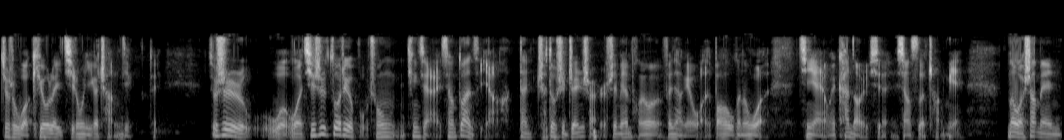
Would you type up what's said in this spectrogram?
就是我 Q 了其中一个场景，对，就是我我其实做这个补充，听起来像段子一样啊，但这都是真事儿，身边朋友分享给我的，包括我可能我亲眼也会看到一些相似的场面。那我上面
